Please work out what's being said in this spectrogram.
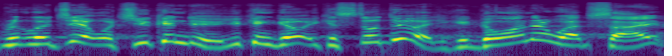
legit what you can do. You can go, you can still do it. You can go on their website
